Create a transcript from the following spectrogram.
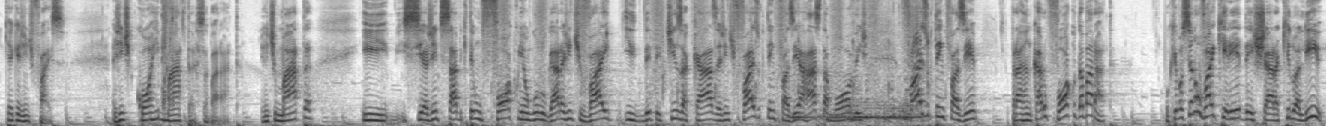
o que é que a gente faz? A gente corre e mata essa barata. A gente mata e se a gente sabe que tem um foco em algum lugar, a gente vai e detetiza a casa, a gente faz o que tem que fazer, arrasta móveis, faz o que tem que fazer para arrancar o foco da barata. Porque você não vai querer deixar aquilo ali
